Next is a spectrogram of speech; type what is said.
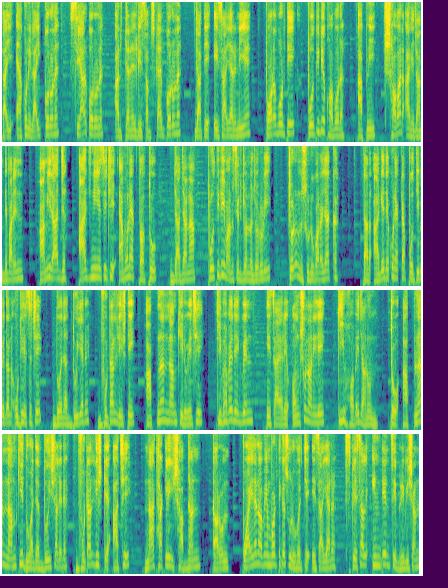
তাই এখনই লাইক করুন শেয়ার করুন আর চ্যানেলটি সাবস্ক্রাইব করুন যাতে এসআইআর নিয়ে পরবর্তী প্রতিটি খবর আপনি সবার আগে জানতে পারেন। আমি রাজ, আজ নিয়ে এসেছি এমন এক তথ্য যা জানা প্রতিটি মানুষের জন্য জরুরি। চলুন শুরু করা যাক। তার আগে দেখুন, একটা প্রতিবেদন উঠে এসেছে। দু হাজার দুইয়ের ভোটার লিস্টে আপনার নাম কি রয়েছে? কীভাবে দেখবেন? এসআইআরে অংশ না নিলে কি হবে জানুন। তো আপনার নাম কি দু হাজার দুই সালের ভোটার লিস্টে আছে? না থাকলেই সাবধান, কারণ পয়লা নভেম্বর থেকে শুরু হচ্ছে এসআইআর স্পেশাল ইন্টেন্সিভ রিভিশন।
